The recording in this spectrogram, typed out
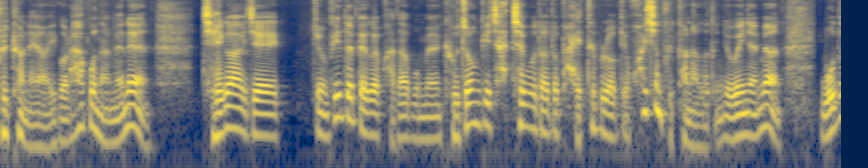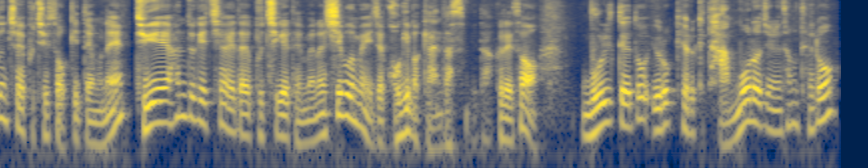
불편해요. 이걸 하고 나면은 제가 이제 좀 피드백을 받아보면 교정기 자체보다도 바이트 블럭이 훨씬 불편하거든요. 왜냐하면 모든 치아에 붙일 수 없기 때문에 뒤에 한두 개 치아에다 붙이게 되면은 씹으면 이제 거기밖에 안 닿습니다. 그래서 물 때도 이렇게 이렇게 다 안 물어지는 상태로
